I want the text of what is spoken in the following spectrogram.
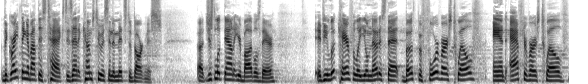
The great thing about this text is that it comes to us in the midst of darkness. Uh, just look down at your Bibles there. If you look carefully, you'll notice that both before verse 12 and after verse 12,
